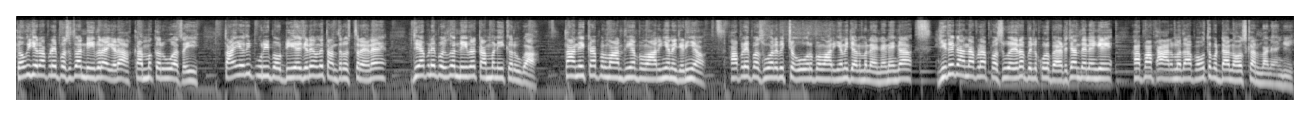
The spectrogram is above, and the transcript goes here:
ਕਿਉਂਕਿ ਜਿਹੜਾ ਆਪਣੇ ਪਸ਼ੂ ਦਾ ਲੀਵਰ ਹੈ ਜਿਹੜਾ, ਕੰਮ ਕਰੂਗਾ ਸਹੀ, ਤਾਂ ਹੀ ਉਹਦੀ ਪੂਰੀ ਬਾਡੀ ਹੈ ਜਿਹੜੇ ਉਹਨੇ ਤੰਦਰੁਸਤ ਰਹਿਣਾ ਹੈ, ਜੇ ਆਪਣੇ ਪਸ਼ੂ ਦਾ ਲੀਵਰ ਕੰਮ ਨਹੀਂ ਕਰੂਗਾ, ਤਾਂ ਅਨੇਕਾਂ ਪ੍ਰਮਾਰ ਦੀਆਂ ਬਿਮਾਰੀਆਂ ਨੇ ਜਿਹੜੀਆਂ ਆਪਣੇ ਪਸ਼ੂਆਂ ਦੇ ਵਿੱਚ ਹੋਰ ਬਿਮਾਰੀਆਂ ਨੇ ਜਨਮ ਲੈ ਲੈਣੇਗਾ। ਜਿਹਦੇ ਕਾਰਨ ਆਪਣਾ ਪਸ਼ੂ ਹੈ ਜਿਹੜਾ ਬਿਲਕੁਲ ਬੈਠ ਜਾਂਦੇ ਨੇਗੇ। ਆਪਾਂ ਫਾਰਮ ਦਾ ਬਹੁਤ ਵੱਡਾ ਲਾਸ ਕਰ ਲੈਣਾਂਗੇ।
